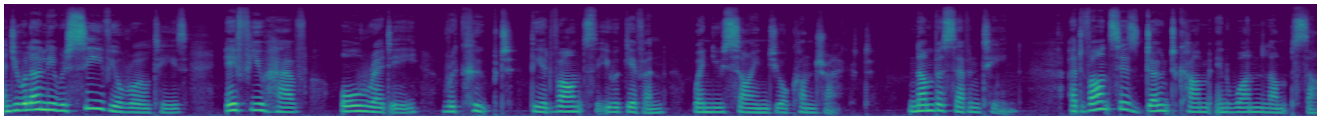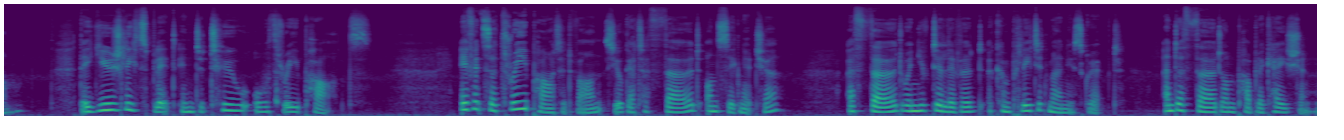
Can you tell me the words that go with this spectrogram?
And you will only receive your royalties if you have already recouped the advance that you were given when you signed your contract. Number 17. Advances don't come in one lump sum. They usually split into two or three parts. If it's a three part advance, you'll get a third on signature, a third when you've delivered a completed manuscript, and a third on publication.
